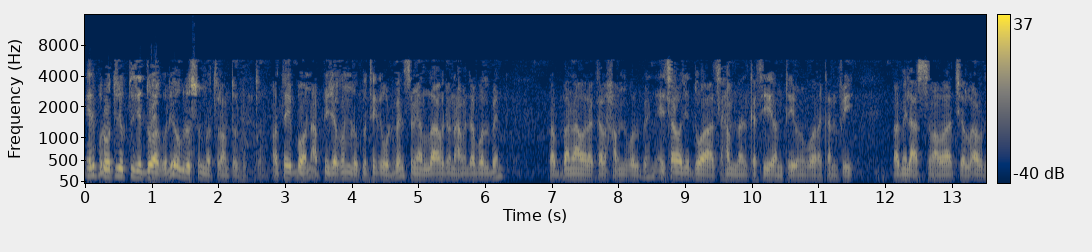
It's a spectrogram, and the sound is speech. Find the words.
এরপর অতিরিক্ত যে দোয়াগুলি ওগুলো সুন্নতের অন্তর্ভুক্ত অতএব বোন আপনি যখন রুকু থেকে উঠবেন সামি আল্লাহ হামিদা বলবেন রব্বানা ওয়ালাকাল হামদ বলবেন এছাড়াও যে দোয়া আছে হামদান কাসিরান তৈবন মুবারাকান ফি ومن السماوات والأرض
